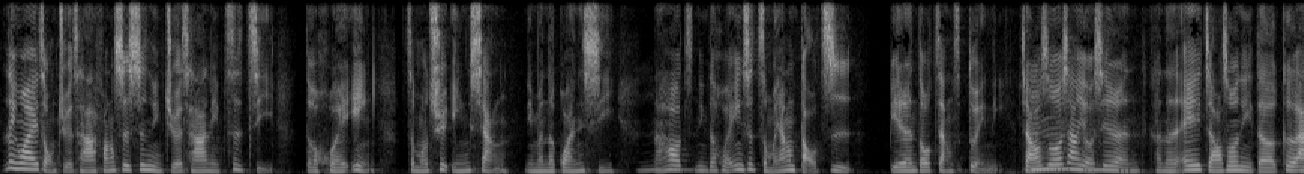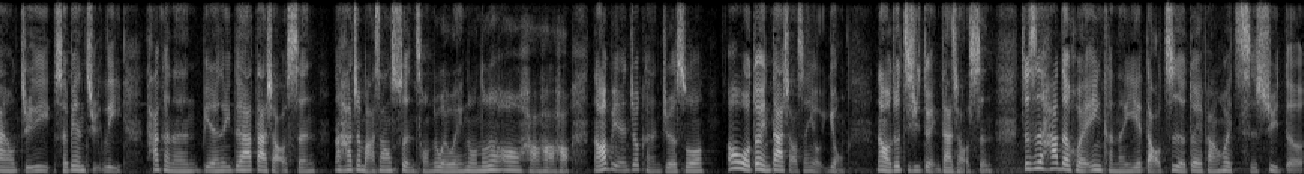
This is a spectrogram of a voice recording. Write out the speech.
另外一种觉察方式，是你觉察你自己的回应怎么去影响你们的关系，然后你的回应是怎么样导致。别人都这样子对你。假如说像有些人可能，诶，假如说你的个案，我举例随便举例，他可能别人一对他大小声，那他就马上顺从，就唯唯诺诺说哦，好好好。然后别人就可能觉得说，哦，我对你大小声有用，那我就继续对你大小声。就是他的回应可能也导致了对方会持续的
